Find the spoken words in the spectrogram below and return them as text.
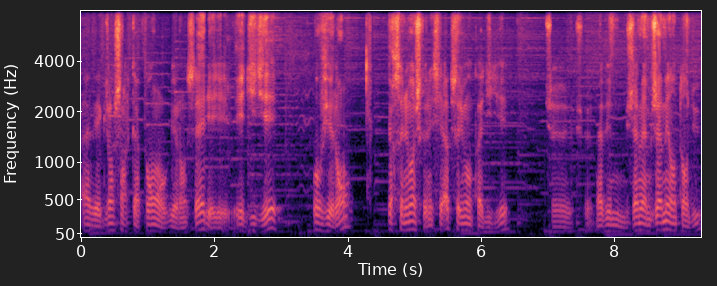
avec Jean-Charles Capon au violoncelle et, Didier au violon. Personnellement, je connaissais absolument pas Didier. Je, n'avais jamais, jamais entendu,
